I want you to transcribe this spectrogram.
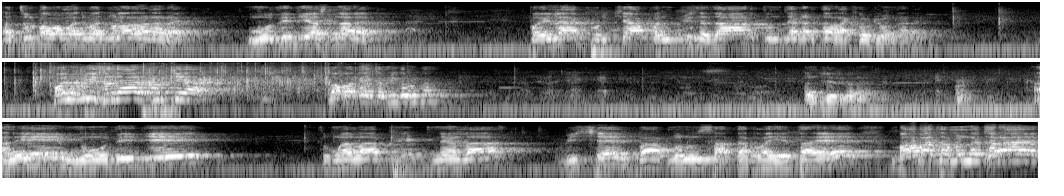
अतुल बाबा माझ्या बाजूला राहणार आहे. मोदीजी असणार आहे. पहिल्या खुर्च्या पंचवीस हजार तुमच्याकरता राखीव ठेवणार आहे. पंचवीस हजार खुर्च्या. बाबा काही कमी करू का? पंचवीस बरं आणि मोदीजी तुम्हाला भेटण्याला विशेष बाब म्हणून सातारला येत आहे. बाबाचं म्हणणं खरं आहे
